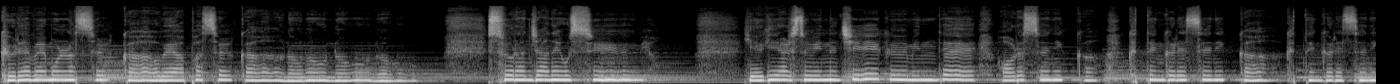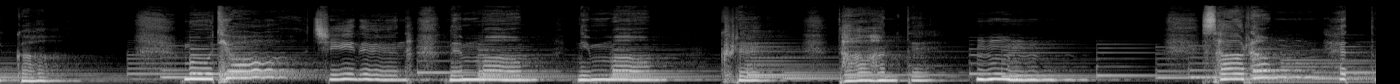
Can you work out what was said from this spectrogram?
그래 왜 몰랐을까? 왜 아팠을까? No, no, no, no. 술 한 잔에 웃으며 얘기할 수 있는 지금인데 어렸으니까 그땐 그랬으니까 그땐 그랬으니까. 무뎌지는 내 마음 네 마음 그래 다 한때. 음. 사랑했던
